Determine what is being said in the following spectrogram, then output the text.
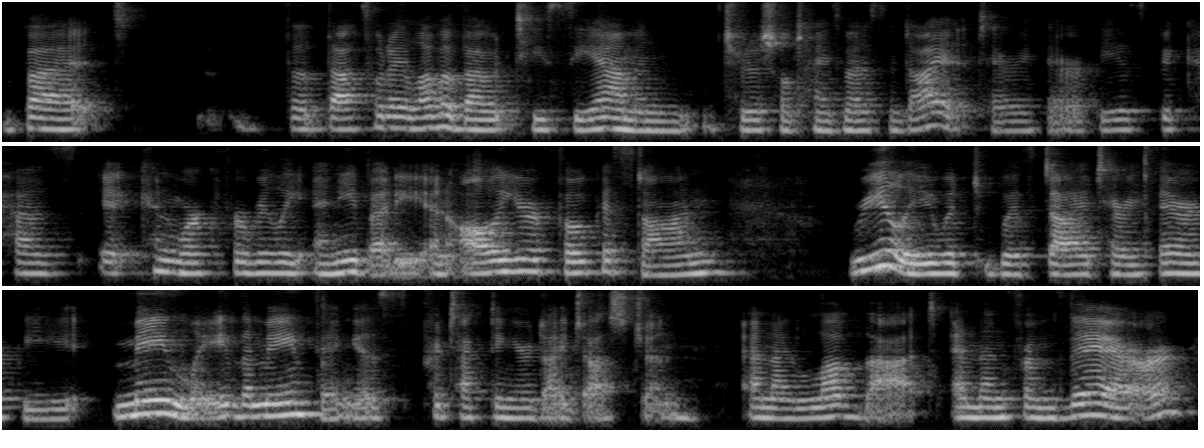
but that's what I love about TCM and traditional Chinese medicine dietary therapy is because it can work for really anybody. And all you're focused on really with, with dietary therapy, mainly the main thing is protecting your digestion. And I love that. And then from there,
